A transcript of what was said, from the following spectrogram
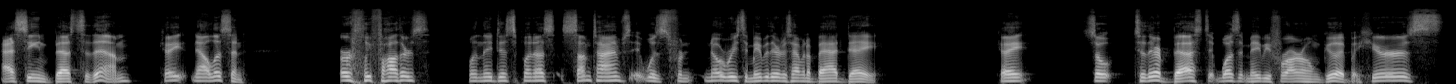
as seemed best to them. Okay, now listen, earthly fathers, when they discipline us, sometimes it was for no reason. Maybe they're just having a bad day. Okay, so to their best, it wasn't maybe for our own good, but here's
